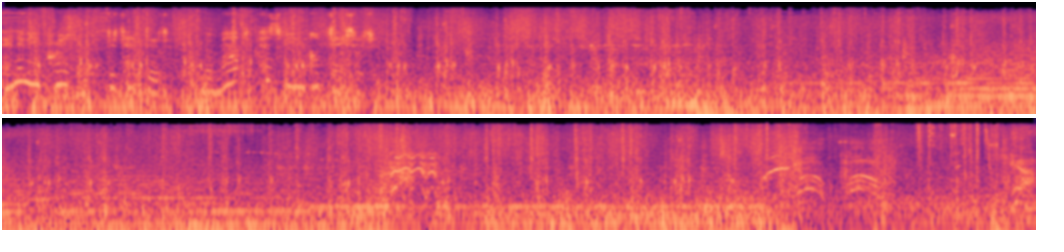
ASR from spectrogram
Enemy presence detected. The map has been updated. Whoa, whoa. Yeah.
